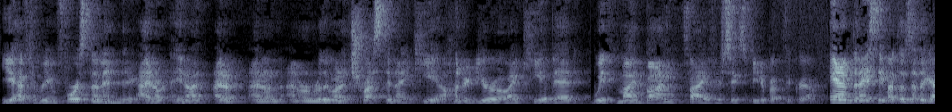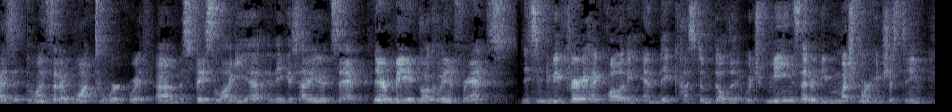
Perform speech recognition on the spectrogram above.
you have to reinforce them. And I don't, you know, I, I, don't, I don't, I don't really want to trust an IKEA, 100 euro IKEA bed with my body five or six feet above the ground. And the nice thing about those other guys, the ones that I want to work with, um, Space Logia, I think is how you would say it. They're made locally in France. They seem to be very high quality and they custom build it, which means that it would be much more interesting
